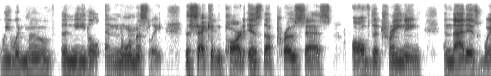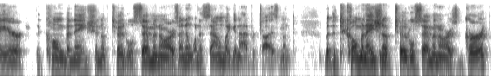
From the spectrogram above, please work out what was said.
we would move the needle enormously. The second part is the process of the training. And that is where the combination of total seminars, I don't want to sound like an advertisement, but the combination of total seminars, girth,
